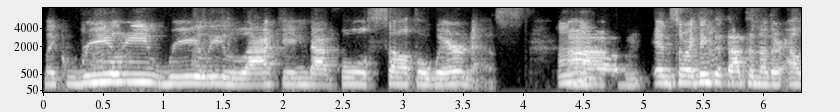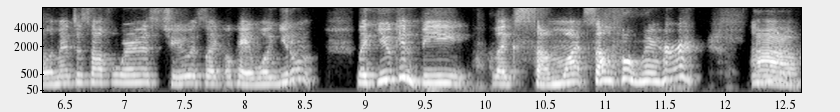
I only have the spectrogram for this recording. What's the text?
like really really lacking that whole self-awareness Mm-hmm. Um, and so I think that that's another element to self awareness too. It's like, okay, well, you don't like you can be like somewhat self aware, mm-hmm. uh,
